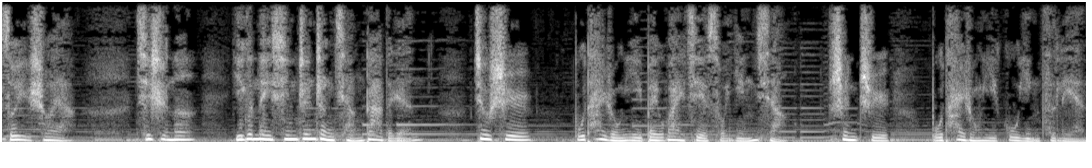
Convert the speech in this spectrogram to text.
所以说呀，其实呢，一个内心真正强大的人，就是不太容易被外界所影响，甚至不太容易顾影自怜。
